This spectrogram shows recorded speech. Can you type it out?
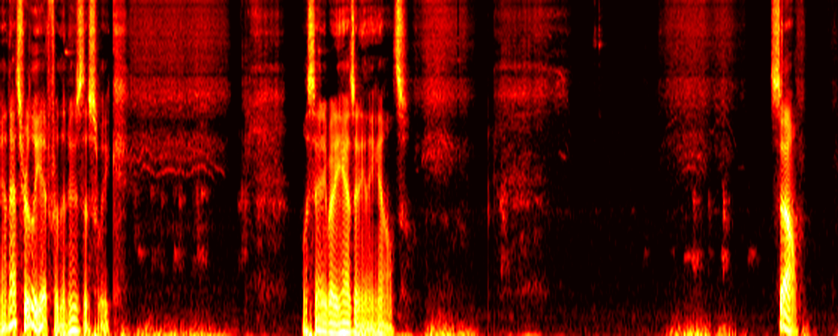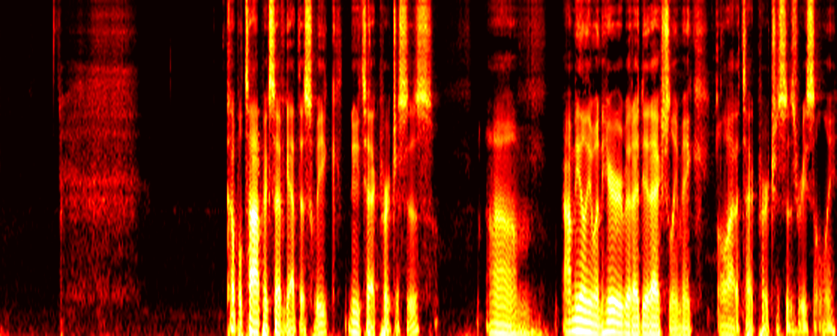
And that's really it for the news this week. Unless anybody has anything else. So, a couple topics I've got this week new tech purchases. Um, I'm the only one here, but I did actually make a lot of tech purchases recently.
